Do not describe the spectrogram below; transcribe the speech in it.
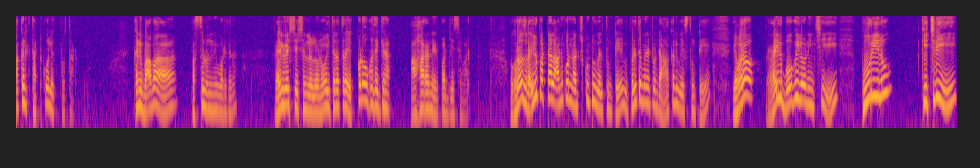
ఆకలికి తట్టుకోలేకపోతాడు. కానీ బాబా పస్తులు ఉండేవాడు కదా. రైల్వే స్టేషన్లలోనో ఇతరత్ర ఎక్కడో ఒక దగ్గర ఆహారాన్ని ఏర్పాటు చేసేవారు. ఒకరోజు రైలు పట్టాలు ఆనుకొని నడుచుకుంటూ వెళ్తుంటే విపరీతమైనటువంటి ఆకలి వేస్తుంటే ఎవరో రైలు బోగిలో నుంచి పూరీలు కిచిడి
